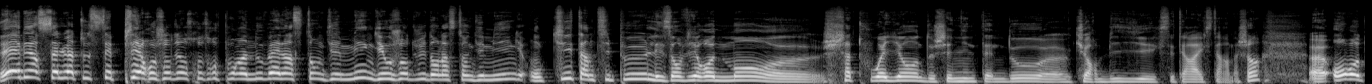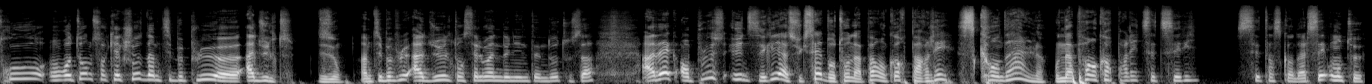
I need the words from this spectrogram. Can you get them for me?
Eh bien, salut à tous, c'est Pierre. Aujourd'hui, on se retrouve pour un nouvel instant gaming. Et aujourd'hui, dans l'instant gaming, on quitte un petit peu les environnements euh, chatoyants de chez Nintendo, euh, Kirby, etc.. Euh, on retrouve, on retourne sur quelque chose d'un petit peu plus adulte. Disons, un petit peu plus adulte, on s'éloigne de Nintendo, tout ça. Avec en plus une série à succès dont on n'a pas encore parlé. Scandale On n'a pas encore parlé de cette série. C'est un scandale, c'est honteux.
